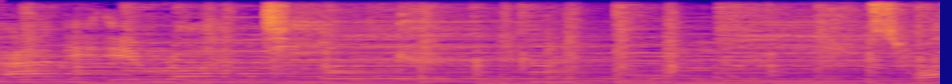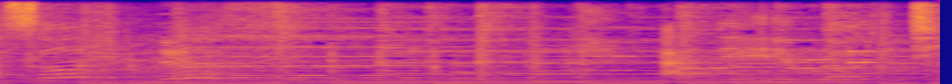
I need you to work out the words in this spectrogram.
année érotique 69 année érotique.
